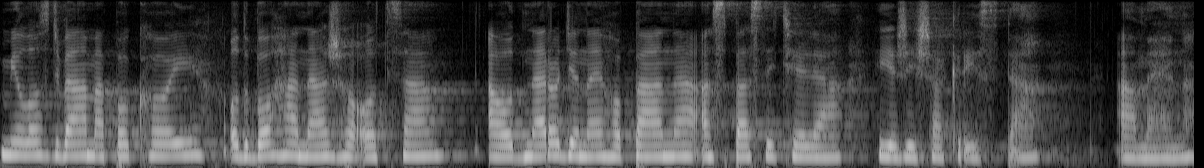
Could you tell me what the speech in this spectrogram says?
Milosť vám a pokoj od Boha nášho Otca a od narodeného Pána a Spasiteľa Ježiša Krista. Amen.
